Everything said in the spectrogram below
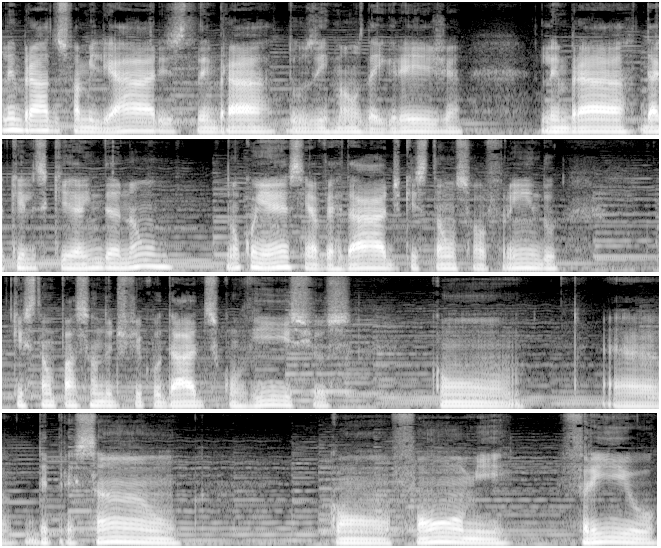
lembrar dos familiares, lembrar dos irmãos da igreja, lembrar daqueles que ainda não, não conhecem a verdade, que estão sofrendo, que estão passando dificuldades com vícios, com é, depressão, com fome, frio,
